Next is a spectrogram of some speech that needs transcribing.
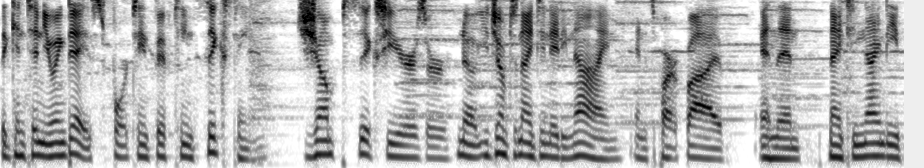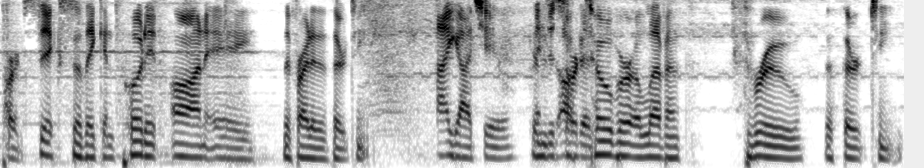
the continuing days 14, 15, 16. Jump six years, or no, you jump to 1989, and it's part 5, and then 1990, part 6, so they can put it on a the Friday the 13th. I got you, and It's just sort of, October 11th through the 13th.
